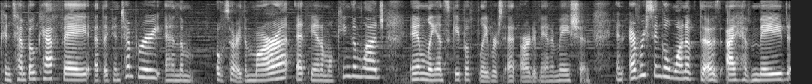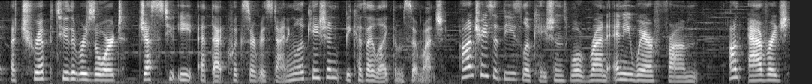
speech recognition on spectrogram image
Contempo Cafe at the Contemporary, and the oh sorry the mara at animal kingdom lodge and landscape of flavors at art of animation. And every single one of those i have made a trip to the resort just to eat at that quick service dining location because i like them so much. Entrees at these locations will run anywhere from on average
